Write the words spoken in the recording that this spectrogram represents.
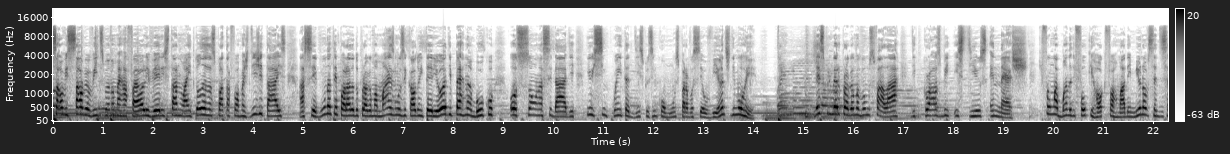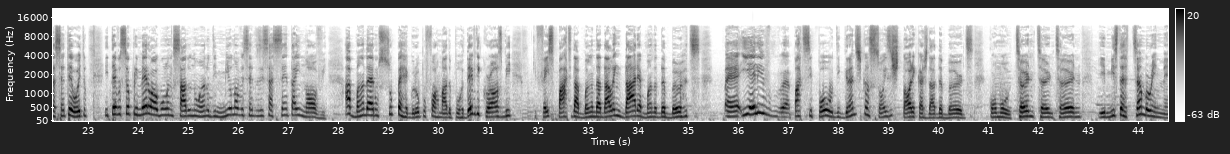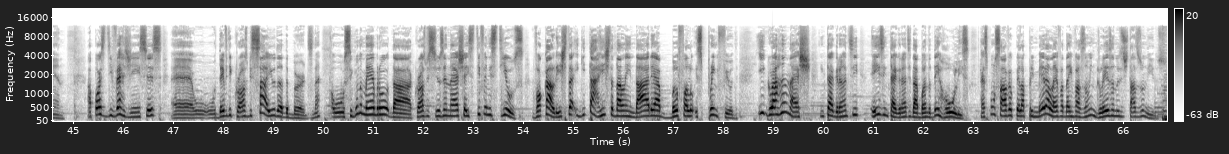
Salve, salve ouvintes, meu nome é Rafael Oliveira e está no ar em todas as plataformas digitais a segunda temporada do programa mais musical do interior de Pernambuco, O Som na Cidade e os 50 discos incomuns para você ouvir antes de morrer. Nesse primeiro programa vamos falar de Crosby, Stills and Nash que foi uma banda de folk rock formada em 1968 e teve o seu primeiro álbum lançado no ano de 1969. A banda era um supergrupo formado por David Crosby, que fez parte da banda da lendária banda The Birds, é, e ele é, participou de grandes canções históricas da The Birds, como Turn, Turn, Turn e Mr. Tambourine Man. Após divergências, é, o, o, David Crosby saiu da The Birds, né? O segundo membro da Crosby, Stills Nash é Stephen Stills, vocalista e guitarrista da lendária Buffalo Springfield e Graham Nash, integrante, ex-integrante da banda The Hollies, responsável pela primeira leva da invasão inglesa nos Estados Unidos.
